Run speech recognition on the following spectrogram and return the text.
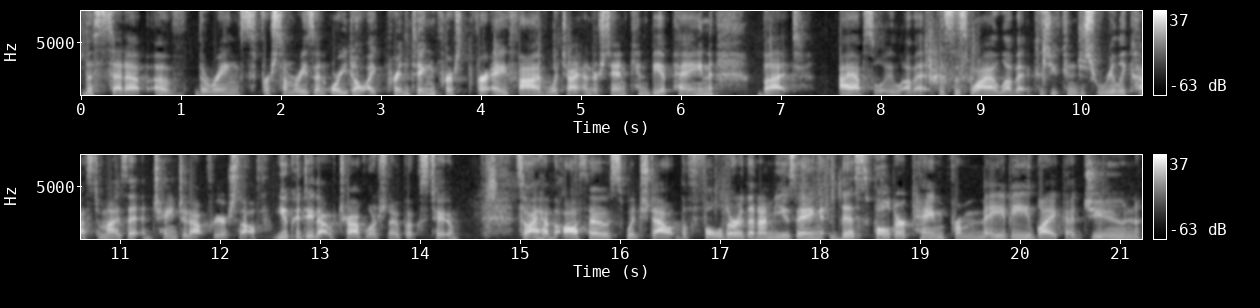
the setup of the rings for some reason, or you don't like printing for, for A5, which I understand can be a pain, but I absolutely love it. This is why I love it because you can just really customize it and change it out for yourself. You could do that with traveler's notebooks too. So I have also switched out the folder that I'm using. This folder came from maybe like a June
